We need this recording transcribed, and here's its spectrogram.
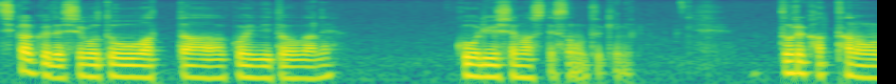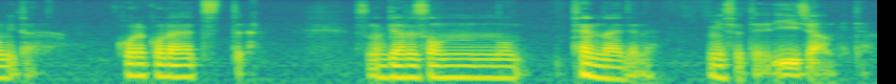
近くで仕事終わった恋人がね合流しましてその時に「どれ買ったの?」みたいな「これこれ」っつって。そのギャルソンの店内でね見せて「いいじゃん」みたいな。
